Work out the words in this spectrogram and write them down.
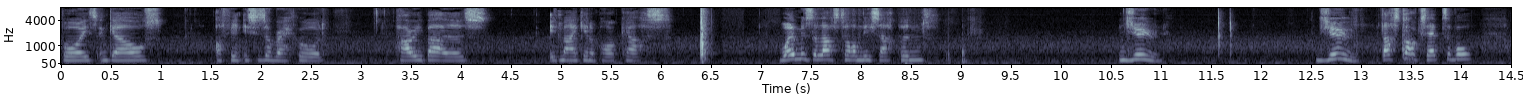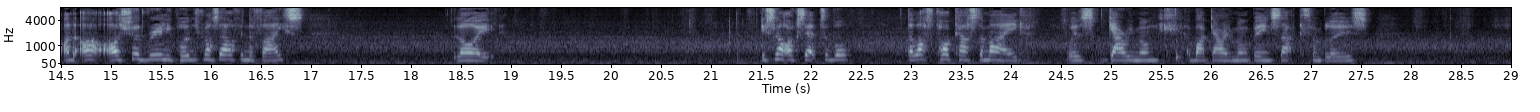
boys and girls, I think this is a record. Harry Batters is making a podcast. When was the last time this happened? June. June. That's not acceptable. And I, I should really punch myself in the face. Like, it's not acceptable. The last podcast I made was Gary Monk, about Gary Monk being sacked from Blues.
